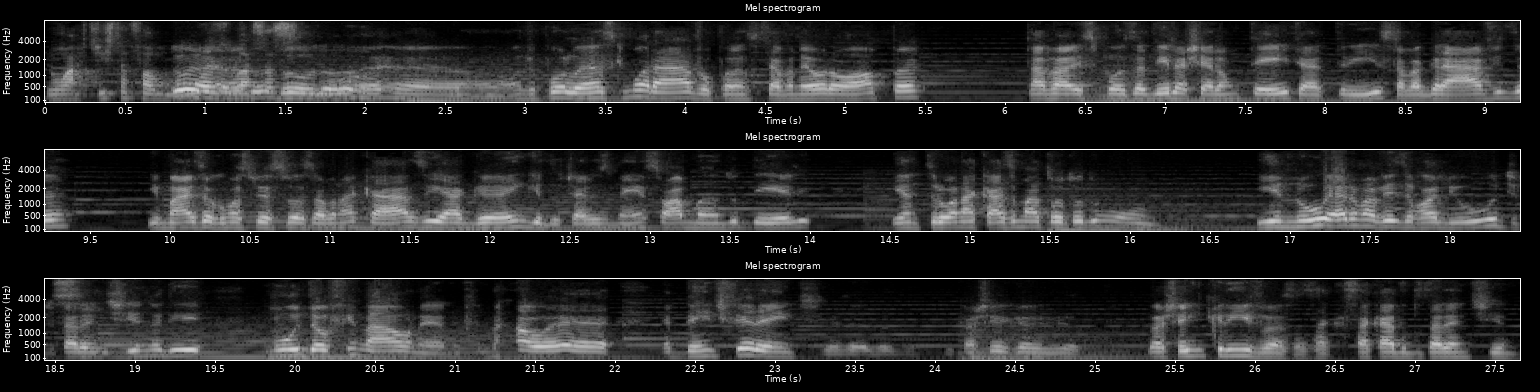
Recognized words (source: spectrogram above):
de um artista Do, famoso, do- do- assassinou. do- é, onde o Polanski morava. O Polanski estava na Europa. Estava a esposa dele, a Sharon Tate, a atriz, estava grávida. E mais algumas pessoas estavam na casa. E a gangue do Charles Manson, amando dele, entrou na casa e matou todo mundo. E no Era Uma Vez em Hollywood, do Tarantino, ele muda o final, né? No final é, é bem diferente. Eu achei, eu achei incrível essa sac- sacada do Tarantino.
